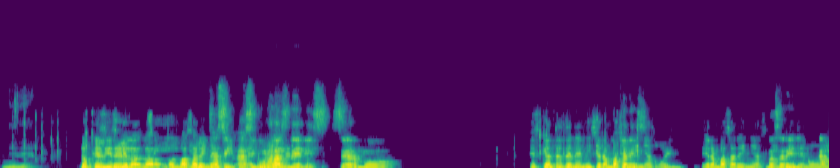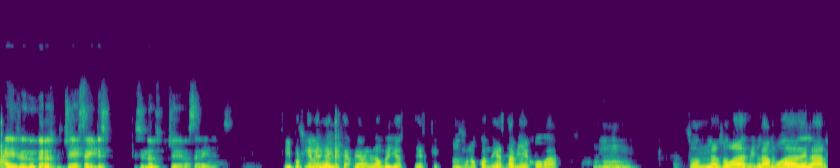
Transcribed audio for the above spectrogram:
Ni idea. Lo que sí es que las basareñas así, así como las nenis, se armó. Es que antes de nenis eran basareñas, güey. Eran basareñas. Basareñas. Un... Ah, eso nunca lo escuché. Esa ese no lo escuché de basareñas. ¿Y por qué sí, le cambiaron el nombre? Yo, es que pues, uno cuando ya está viejo va. Sí. Son, la moda de la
